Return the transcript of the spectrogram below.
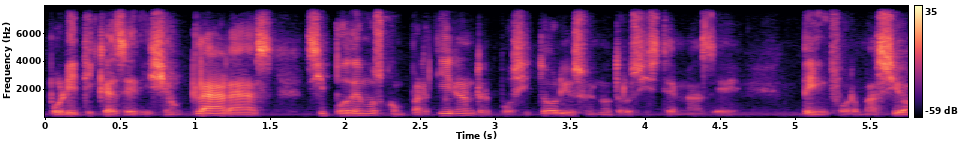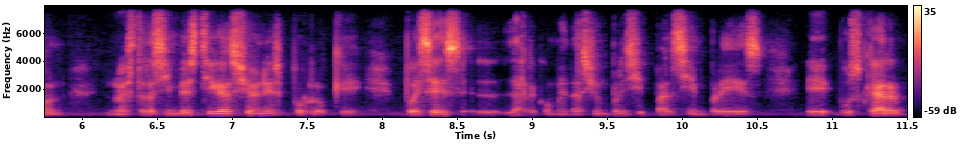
políticas de edición claras, si podemos compartir en repositorios o en otros sistemas de, de información nuestras investigaciones, por lo que pues es la recomendación principal siempre es eh, buscar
